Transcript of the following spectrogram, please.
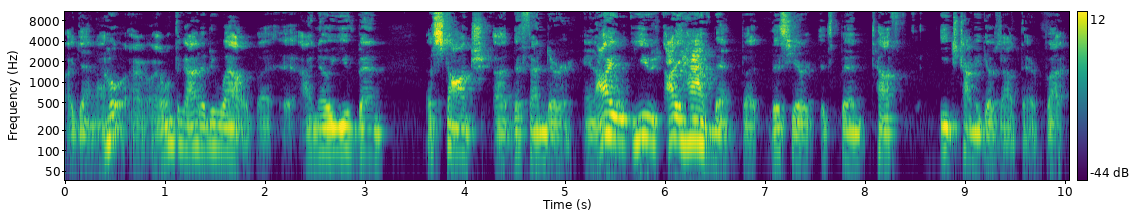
Again, I hope I, I don't think I had to do well, but I know you've been a staunch uh, defender, and I you I have been, but this year it's been tough each time he goes out there. But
